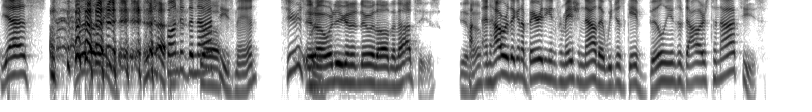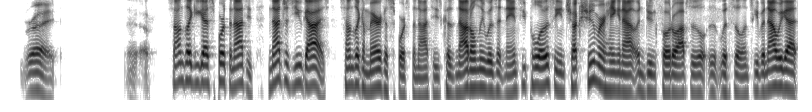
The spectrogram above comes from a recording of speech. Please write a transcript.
yes. Literally. we just funded the So, Nazis, man. Seriously. You know, what are you gonna do with all the Nazis? You know, And how are they going to bury the information now that we just gave billions of dollars to Nazis? right? Yeah. Sounds like you guys support the Nazis. Not just you guys. Sounds like America supports the Nazis because not only was it Nancy Pelosi and Chuck Schumer hanging out and doing photo ops with Zelensky, but now we got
